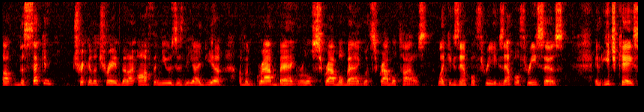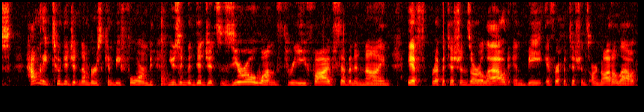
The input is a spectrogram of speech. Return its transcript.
Uh, the second trick of the trade that I often use is the idea of a grab bag or a little Scrabble bag with Scrabble tiles, like example 3. Example 3 says, in each case, how many two-digit numbers can be formed using the digits 0, 1, 3, 5, 7, and 9 if repetitions are allowed, and B, if repetitions are not allowed?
